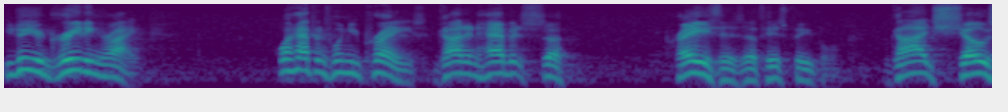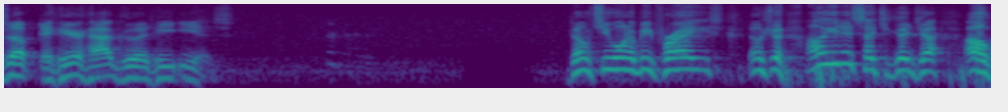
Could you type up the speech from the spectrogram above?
you do your greeting right, what happens when you praise? God inhabits the praises of his people. God shows up to hear how good he is. Don't you want to be praised? Don't you? Oh, you did such a good job. Oh,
